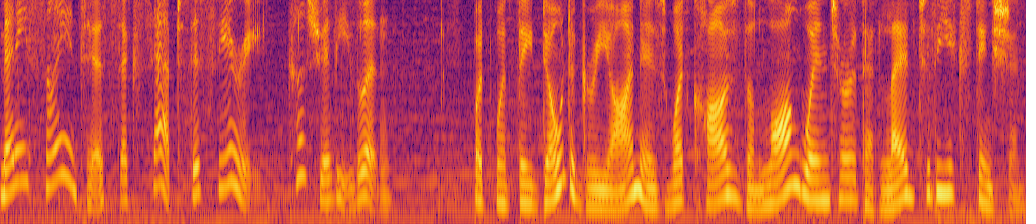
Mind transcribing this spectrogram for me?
Many scientists accept this theory, 科学理论. But what they don't agree on is what caused the long winter that led to the extinction.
